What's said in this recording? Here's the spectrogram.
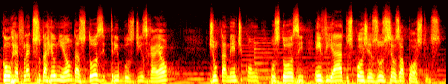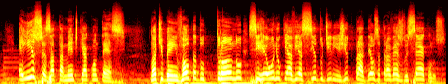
com o reflexo da reunião das doze tribos de Israel, juntamente com os doze enviados por Jesus, seus apóstolos. É isso exatamente que acontece. Note bem, em volta do trono se reúne o que havia sido dirigido para Deus através dos séculos.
